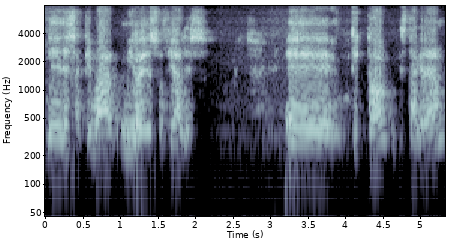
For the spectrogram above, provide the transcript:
de desactivar mis redes sociales, eh, TikTok, Instagram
